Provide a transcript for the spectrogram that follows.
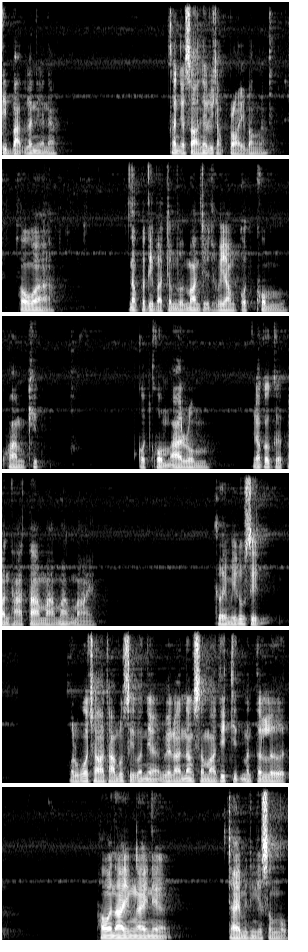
ฏิบัติแล้วเนี่ยนะท่านจะสอนให้รู้จักปล่อยบ้างแล้วเพราะว่านักปฏิบัติจำนวนมากจะพยายามกดข่มความคิด กดข่มอารมณ์ แล้วก็เกิดปัญหาตามมามากมาย เคยมีลูกศิษย์หลวงพ่อชาถามลูกศิษย์ว่าเนี่ยเวลานั่งสมาธิจิตมันเตลิดภาวนายังไงเนี่ยใจมันถึงจะสงบ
